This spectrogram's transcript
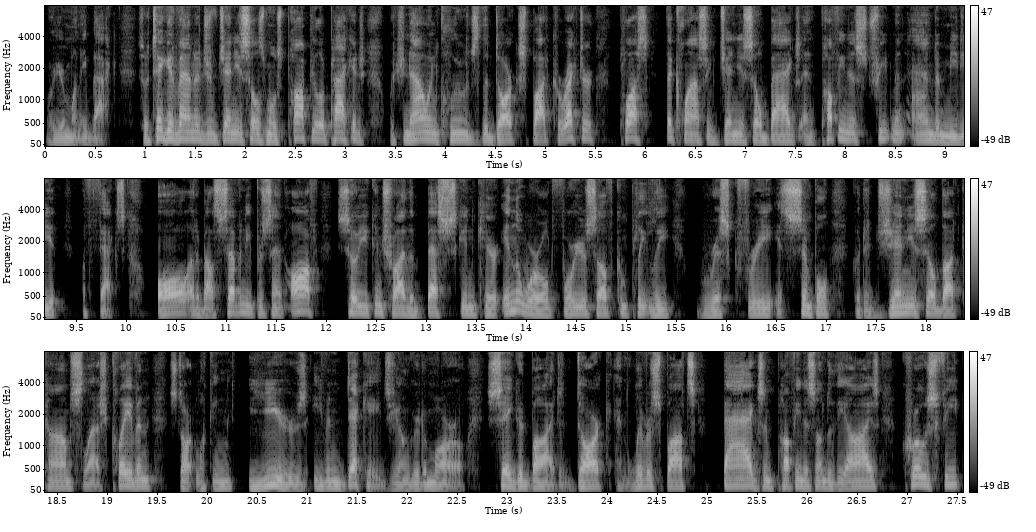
or your money back. So take advantage of Genucel's most popular package, which now includes the dark spot corrector, plus the classic Genucel bags and puffiness treatment and immediate effects, all at about 70% off, so you can try the best skincare in the world for yourself completely risk-free. It's simple. Go to Genucel.com slash Klavan. Start looking years, even decades younger tomorrow. Say goodbye to dark and liver spots, bags and puffiness under the eyes, crow's feet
